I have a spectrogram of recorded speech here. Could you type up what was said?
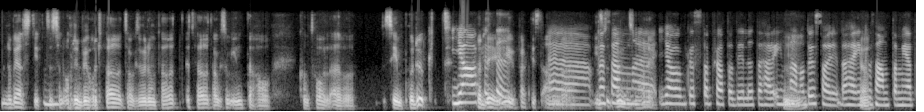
Nobelstiftelsen, mm. om det vore ett företag så är det ett företag som inte har kontroll över sin produkt. Ja, För precis. det är ju faktiskt andra uh, Men sen, eh, jag och Gustav pratade lite här innan mm. och du sa ju det här ja. intressanta med att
